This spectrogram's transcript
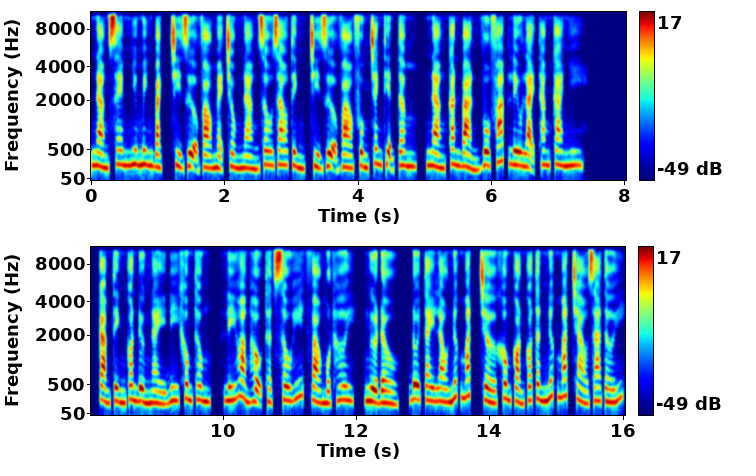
nàng xem như minh bạch chỉ dựa vào mẹ chồng nàng dâu giao tình, chỉ dựa vào phùng tranh thiện tâm, nàng căn bản vô pháp lưu lại thăng ca nhi. Cảm tình con đường này đi không thông, Lý Hoàng hậu thật sâu hít vào một hơi, ngửa đầu, đôi tay lau nước mắt, chờ không còn có tân nước mắt trào ra tới,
